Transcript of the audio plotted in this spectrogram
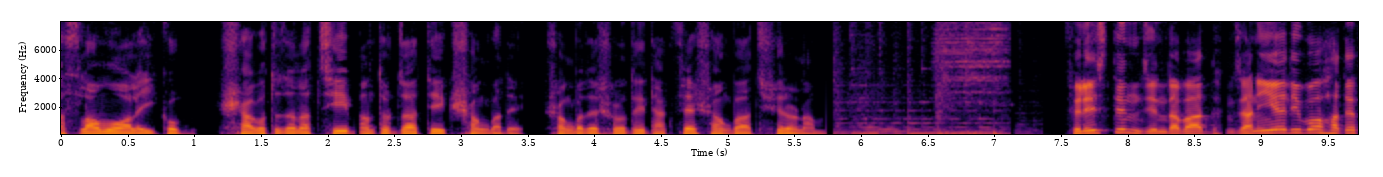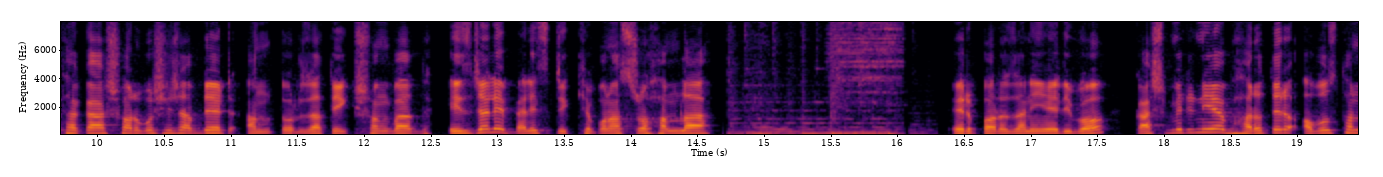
আসসালামু আলাইকুম। স্বাগত জানাচ্ছি আন্তর্জাতিক সংবাদে। সংবাদের শুরুতেই থাকছে সংবাদ শিরোনাম। ফিলিস্তিন জিন্দাবাদ। জানিয়ে দিব হাতে থাকা সর্বশেষ আপডেট, আন্তর্জাতিক সংবাদ। ইসরায়েলে ব্যালিস্টিক ক্ষেপণাস্ত্র হামলা। এরপর জানিয়ে দিব, কাশ্মীর নিয়ে ভারতের অবস্থান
